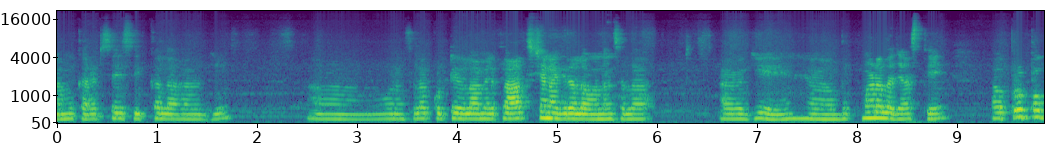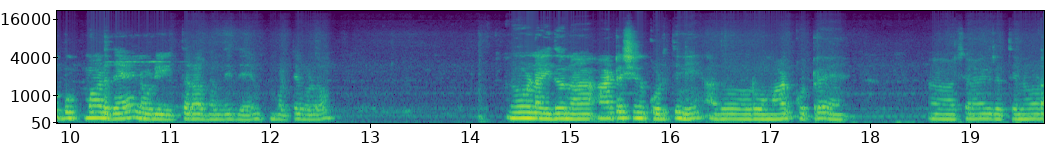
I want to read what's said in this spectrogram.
ನಮ್ಗೆ ಕರೆಕ್ಟ್ ಸೈಜ್ ಸಿಕ್ಕಲ್ಲ ಹಾಗೆ. ಒಂದೊಂದ್ಸಲ ಕೊಟ್ಟಿರಲ್ಲ. ಆಮೇಲೆ ಕ್ಲಾತ್ ಚೆನ್ನಾಗಿರಲ್ಲ ಒಂದೊಂದ್ಸಲ. ಹಾಗಾಗಿ ಬುಕ್ ಮಾಡಲ್ಲ ಜಾಸ್ತಿ. ಅಪ್ರೂಪಕ್ಕೆ ಬುಕ್ ಮಾಡಿದೆ. ನೋಡಿ, ಈ ಥರ ಬಂದಿದೆ ಬಟ್ಟೆಗಳು. ನೋಡೋಣ ಇದನ್ನ ಆಲ್ಟ್ರೇಷನ್ ಕೊಡ್ತೀನಿ. ಅದು ಅವರು ಮಾಡಿಕೊಟ್ರೆ ಚೆನ್ನಾಗಿರುತ್ತೆ. ನೋಡ,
